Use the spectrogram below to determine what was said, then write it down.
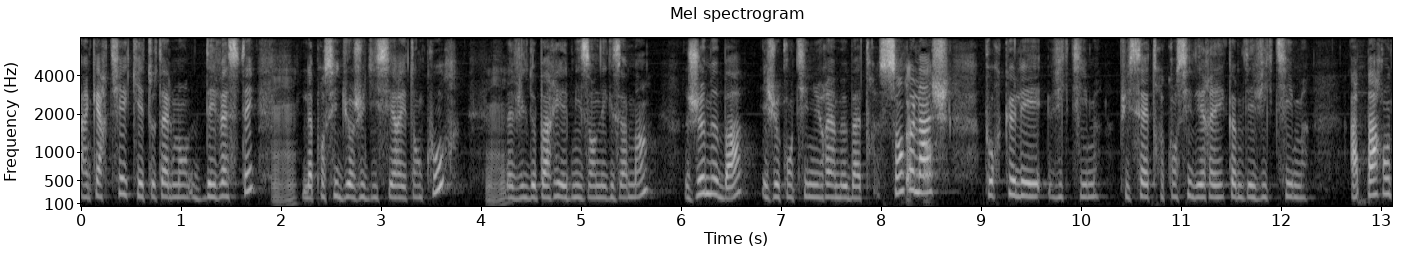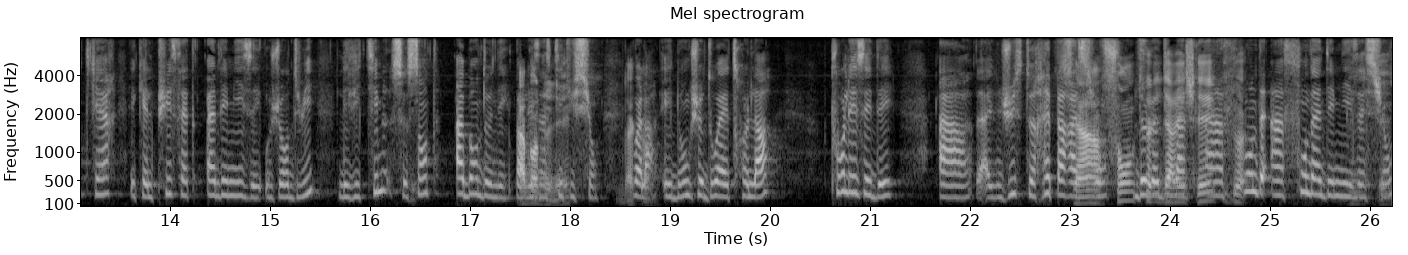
un quartier qui est totalement dévasté. Mmh. La procédure judiciaire est en cours. Mmh. La ville de Paris est mise en examen je me bats et je continuerai à me battre sans relâche pour que les victimes puissent être considérées comme des victimes à part entière et qu'elles puissent être indemnisées. Aujourd'hui, les victimes se sentent abandonnées par les institutions. Voilà. Et donc, je dois être là pour les aider à, une juste réparation un fonds de, solidarité, un, fonds, un fonds d'indemnisation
